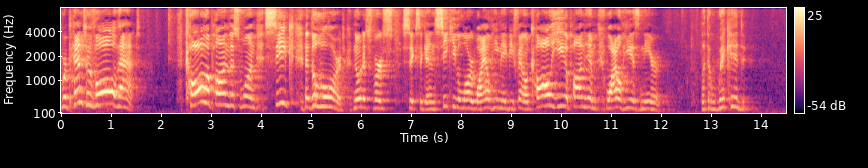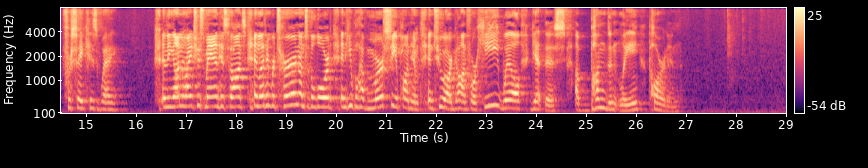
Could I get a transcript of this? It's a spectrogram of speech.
Repent of all that. Call upon this one. Seek the Lord. Notice verse 6 again. Seek ye the Lord while he may be found. Call ye upon him while he is near. Let the wicked forsake his way, and the unrighteous man his thoughts, and let him return unto the Lord, and he will have mercy upon him and to our God, for he will get this abundantly pardon.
